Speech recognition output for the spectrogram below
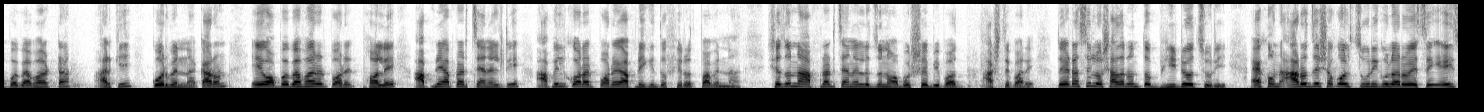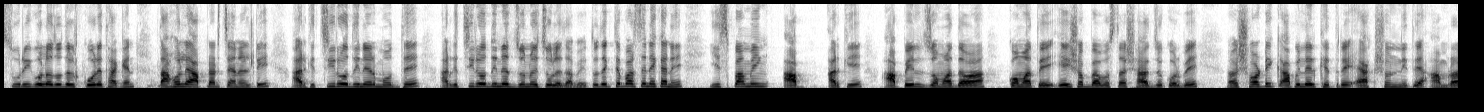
অপব্যবহারটা আর কি করবেন না। কারণ এই অপব্যবহারের পরে, ফলে আপনি আপনার চ্যানেলটি আপিল করার পরে আপনি কিন্তু ফেরত পাবেন না। সেজন্য আপনার চ্যানেলের জন্য অবশ্যই বিপদ আসতে পারে। তো এটা ছিল সাধারণত ভিডিও চুরি। এখন আরও যে সকল চুরিগুলো রয়েছে, এই চুরিগুলো যদি করে থাকেন, তাহলে আপনার চ্যানেলটি আর কি চিরদিনের মধ্যে, আর কি চিরদিনের জন্যই চলে যাবে। তো দেখতে পাচ্ছেন এখানে স্পামিং আপ আর কি আপিল জমা দেওয়া, কমাতে এই সব ব্যবস্থা সাহায্য করবে। সঠিক আপিলের ক্ষেত্রে অ্যাকশন নিতে আমরা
